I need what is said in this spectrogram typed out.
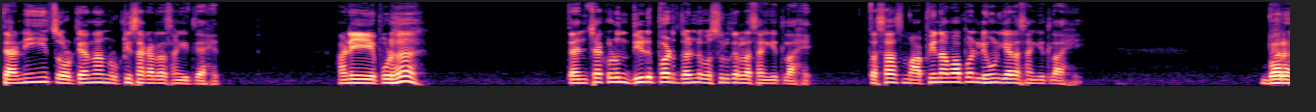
त्यांनी चोरट्यांना नोटिसा काढायला सांगितल्या आहेत. आणि पुढं त्यांच्याकडून दीडपट दंड वसूल करायला सांगितलं आहे. तसाच माफीनामा पण लिहून घ्यायला सांगितलं आहे. बरं.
